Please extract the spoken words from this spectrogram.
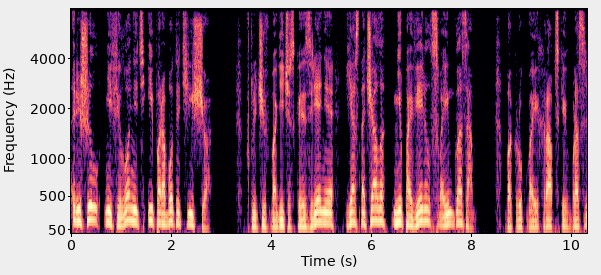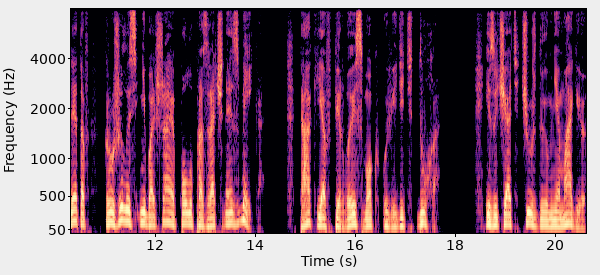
решил не филонить и поработать еще. Включив магическое зрение, я сначала не поверил своим глазам. Вокруг моих рабских браслетов кружилась небольшая полупрозрачная змейка. Так я впервые смог увидеть духа. Изучать чуждую мне магию,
